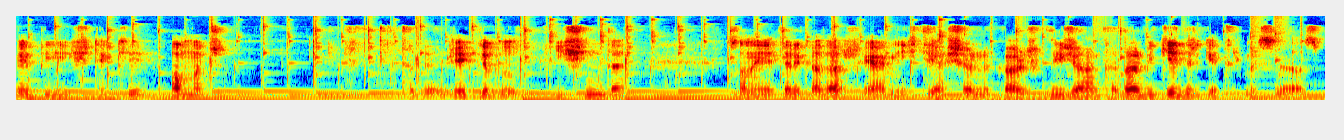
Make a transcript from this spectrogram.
ve bir işteki amacın. Tabii öncelikle bu işin de sana yeteri kadar yani ihtiyaçlarını karşılayacağın kadar bir gelir getirmesi lazım.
